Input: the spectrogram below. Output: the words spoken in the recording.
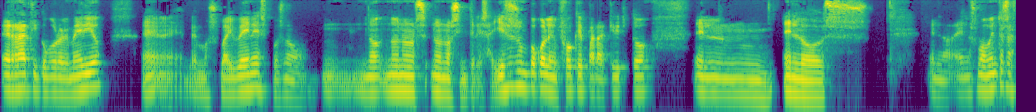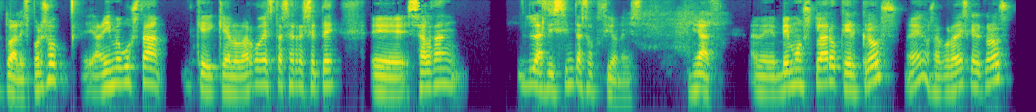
errático por el medio, eh, vemos vaivenes, pues no, no, no, nos, no nos interesa. Y eso es un poco el enfoque para cripto en, en los, en, los momentos actuales. Por eso eh, a mí me gusta que, a lo largo de estas RST salgan las distintas opciones. Mirad, vemos claro que el cross, ¿os acordáis que el cross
